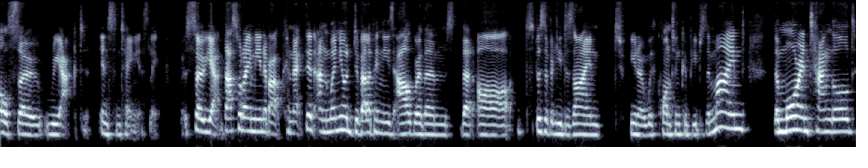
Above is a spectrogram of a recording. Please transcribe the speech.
also react instantaneously. So yeah that's what i mean about connected. And when you're developing these algorithms that are specifically designed you know with quantum computers in mind the more entangled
